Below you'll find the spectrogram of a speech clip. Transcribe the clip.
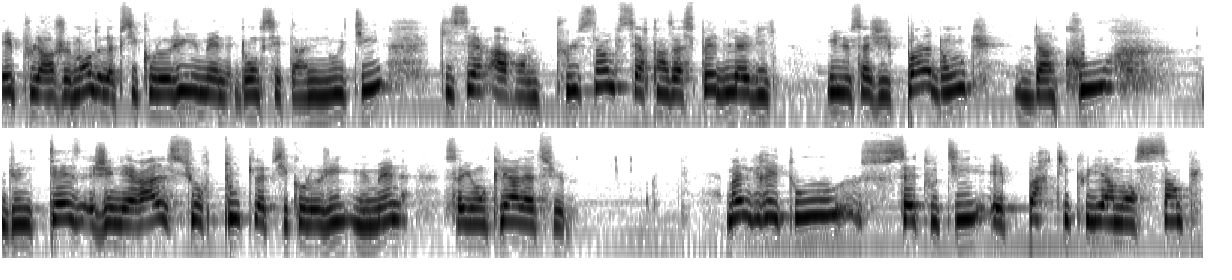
et plus largement de la psychologie humaine. Donc c'est un outil qui sert à rendre plus simple certains aspects de la vie. Il ne s'agit pas donc d'un cours, d'une thèse générale sur toute la psychologie humaine, soyons clairs là-dessus. Malgré tout, cet outil est particulièrement simple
